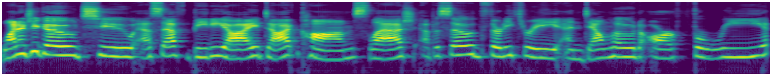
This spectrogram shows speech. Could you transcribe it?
why don't you go to sfbdi.com slash episode 33 and download our free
